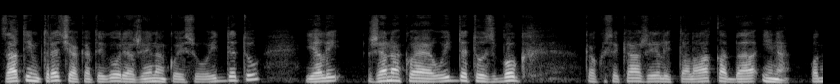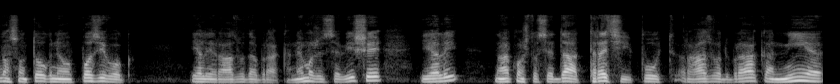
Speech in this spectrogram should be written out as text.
Zatim treća kategorija žena koje su u iddetu, jeli žena koja je u iddetu zbog, kako se kaže, jeli talaka baina, odnosno tog neopozivog jeli razvoda braka. Ne može se više, jeli, nakon što se da treći put razvod braka, nije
